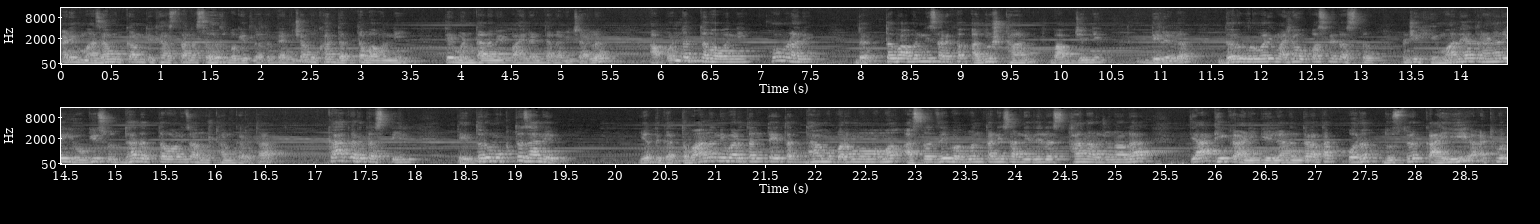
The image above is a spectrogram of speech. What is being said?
आणि माझा मुक्काम तिथे असताना सहज बघितलं तर त्यांच्या मुखात दत्तबाबांनी ते म्हणताना मी पाहिलं आणि त्यांना विचारलं आपण दत्तबाबांनी? हो म्हणाले. दत्तबाबांनी सारखं अनुष्ठान बाबजींनी दिलेलं दर गुरुवारी माझ्या उपासनेत असतं. म्हणजे हिमालयात राहणारे योगी सुद्धा दत्तबाबांचं अनुष्ठान करतात. का करत असतील? ते तर मुक्त झाले. यद गतवान निवर्तनते तद्धाम परम मम असं जे भगवंतांनी सांगितलेलं स्थान अर्जुनाला त्या ठिकाणी गेल्यानंतर आता परत दुसरं काहीही आठवत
